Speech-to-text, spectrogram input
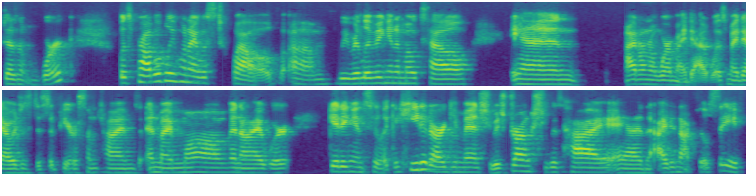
doesn't work was probably when I was 12. Um, we were living in a motel and I don't know where my dad was. My dad would just disappear sometimes. And my mom and I were getting into like a heated argument. She was drunk, she was high, and I did not feel safe.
